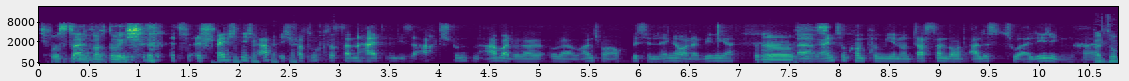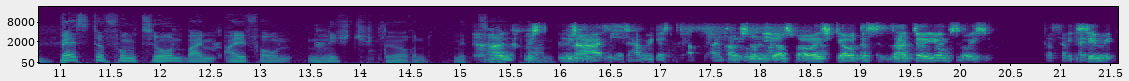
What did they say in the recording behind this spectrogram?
ich, ich muss da einfach durch. es, es, es schwächt nicht ab. Ich versuche das dann halt in diese acht Stunden Arbeit oder, oder manchmal auch ein bisschen länger oder weniger Ja. äh, rein zu komprimieren und das dann dort alles zu erledigen halt. Also beste Funktion beim iPhone nicht stören. Mit Ja, hab ich, hab Na, ich hab- ich hab's einfach Habe ich so noch nie ausprobiert. Aber ich glaube, das sagt der Jungs so. Ich, dass der ich Facebook, sehe mich.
